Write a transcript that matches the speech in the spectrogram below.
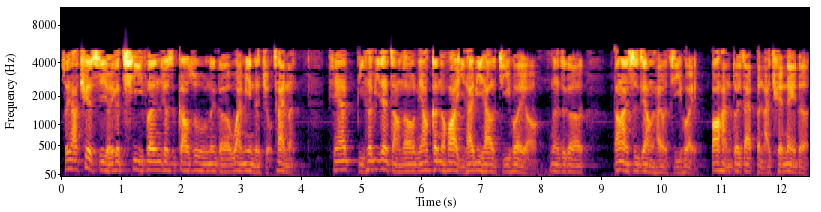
所以它确实有一个气氛，就是告诉那个外面的韭菜们。现在比特币在涨的哦，你要跟的话，以太币还有机会哦。那这个当然是这样，还有机会。包含对在本来圈内的，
